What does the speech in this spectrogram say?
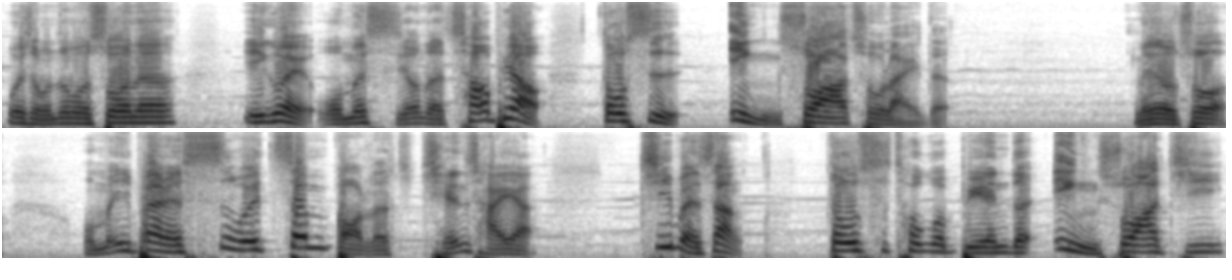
为什么这么说呢？因为我们使用的钞票都是印刷出来的，没有错。我们一般人视为珍宝的钱财呀，基本上都是透过别人的印刷机。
